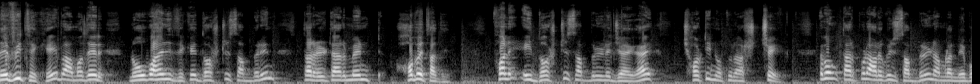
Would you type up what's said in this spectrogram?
নেভি থেকে বা আমাদের নৌবাহিনী থেকে দশটি সাবমেরিন তার রিটায়ারমেন্ট হবে তাদের। ফলে এই দশটি সাবমেরিনের জায়গায় ছটি নতুন আসছে এবং তারপরে আরও কিছু সাবমেরিন আমরা নেব।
